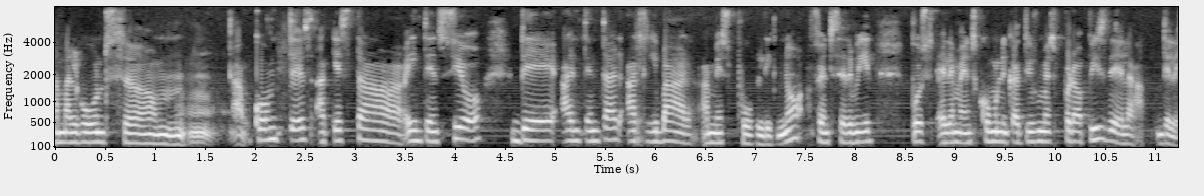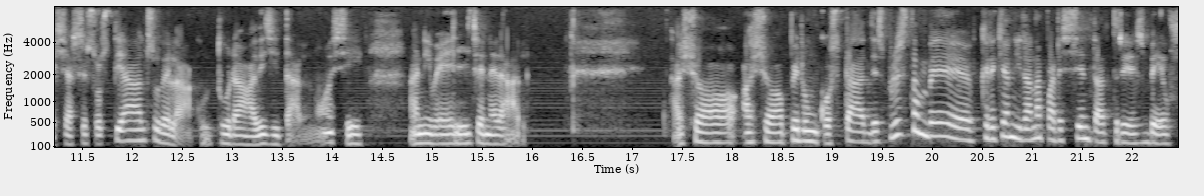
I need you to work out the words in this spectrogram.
amb alguns um, comptes aquesta intenció d'intentar arribar a més públic, no? fent servir pues, elements comunicatius més propis de, la, de les xarxes socials o de la cultura digital, no? així a nivell general. Això, això per un costat. Després també crec que aniran apareixent altres veus,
